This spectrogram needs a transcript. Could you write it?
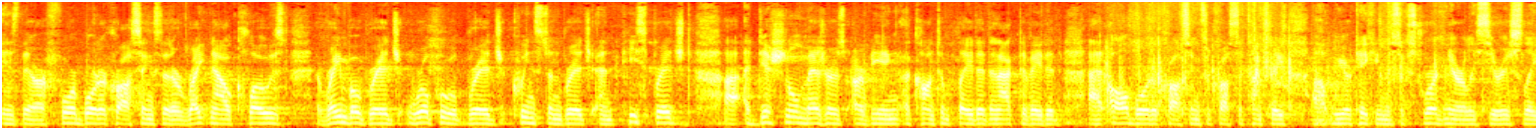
is there are four border crossings that are right now closed Rainbow Bridge, Whirlpool Bridge, Queenston Bridge, and Peace Bridge. Uh, additional measures are being uh, contemplated and activated at all border crossings across the country. Uh, we are taking this extraordinarily seriously.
